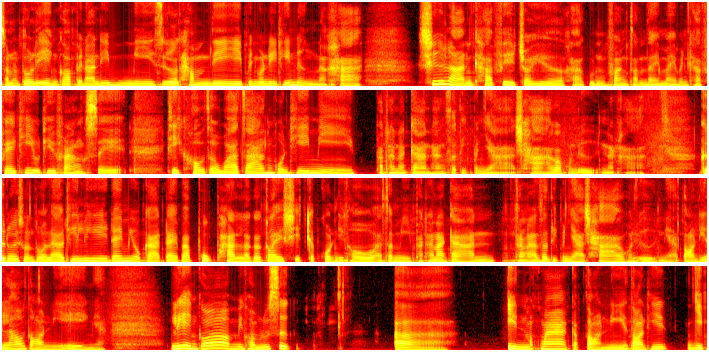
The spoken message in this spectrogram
สำหรับตัวลี่เองก็เป็นร้านที่มีศีลธรรมดี เป็นคนดีที่หนึ่งนะคะชื่อร้าน Café Joyeux ค่ะ คุณฟังจำได้ไหมเป็นคาเฟ่ที่อยู่ที่ฝรั่งเศส ที่เขาจะว่าจ้างคนที่มี พัฒนาการทางสติปัญญาช้ากว่าคนอื่นนะคะ คือโดยส่วนตัวแล้วที่ลี่ได้มีโอกาสได้แบบผูกพันแล้วก็ใกล้ชิดกับคนที่เขาอาจจะมีพัฒนาการทางด้านสติปัญญาช้ากว่าคนอื่นเนี่ยตอนที่เล่าตอนนี้เองเนี่ยลี่เองก็มีความรู้สึกอินมาก ๆ กับตอนนี้ ตอนที่หยิบ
